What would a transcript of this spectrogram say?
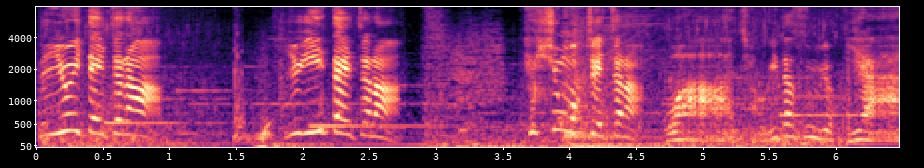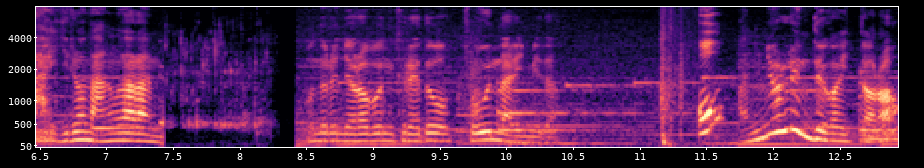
근데 여기 있다 있잖아. 여기 있다 있잖아. 핵슘 먹자 했잖아. 와 저기다 숨겨. 이야 이런 악랄한. 오늘은 여러분 그래도 좋은 날입니다 어? 안 열린 데가 있더라?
